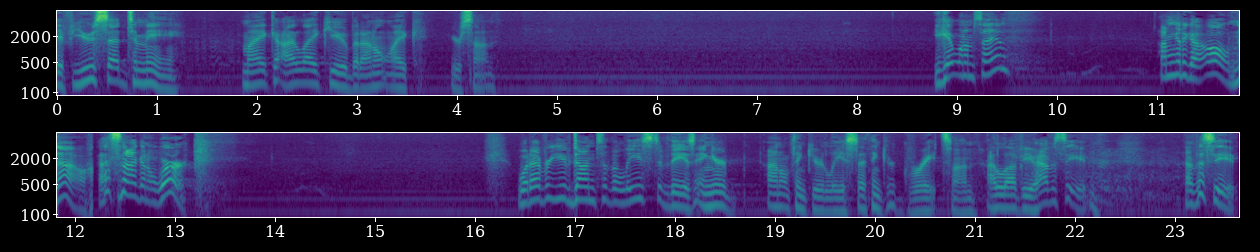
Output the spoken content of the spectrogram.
If you said to me, Mike, I like you, but I don't like your son. You get what I'm saying? I'm going to go, oh, no, that's not going to work. Whatever you've done to the least of these, and you're, I don't think you're least. I think you're great, son. I love you. Have a seat. Have a seat.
